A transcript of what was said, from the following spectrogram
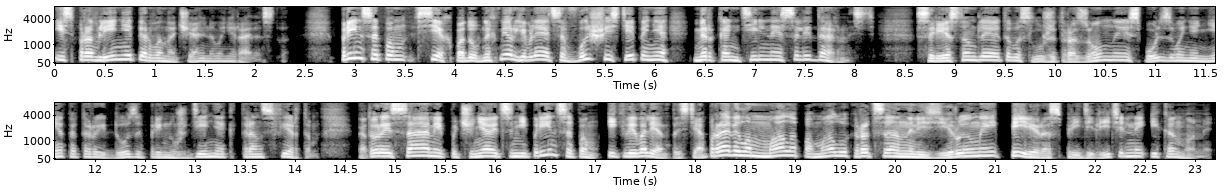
исправления первоначального неравенства. Принципом всех подобных мер является в высшей степени меркантильная солидарность. Средством для этого служит разумное использование некоторой дозы принуждения к трансфертам, которые сами подчиняются не принципам эквивалентности, а правилам мало-помалу рационализируемой перераспределительной экономии.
